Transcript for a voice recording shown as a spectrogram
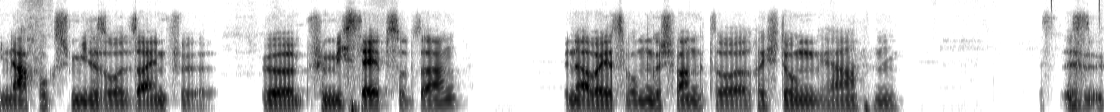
die Nachwuchsschmiede soll sein für, für, für mich selbst sozusagen. Bin aber jetzt umgeschwankt, so Richtung, ja, hm, das, das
